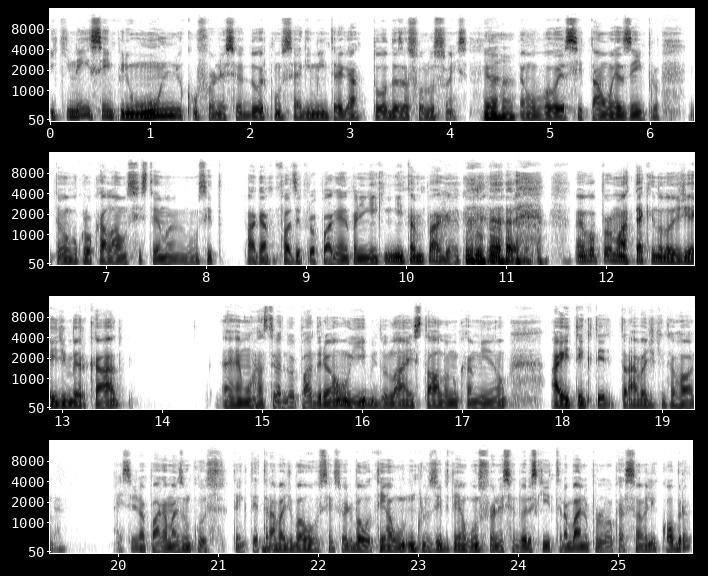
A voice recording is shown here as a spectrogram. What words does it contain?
E que nem sempre um único fornecedor consegue me entregar todas as soluções. Aham. Então, eu vou citar um exemplo. Então, eu vou colocar lá um sistema, não vou citar- pagar, fazer propaganda para ninguém, que ninguém está me pagando. Mas eu vou pôr uma tecnologia aí de mercado, é, um rastreador padrão, híbrido lá, instalo no caminhão. Aí tem que ter trava de quinta roda. Aí você já paga mais um custo. Tem que ter trava de baú, sensor de baú. Tem algum, inclusive, tem alguns fornecedores que trabalham por locação, ele cobra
